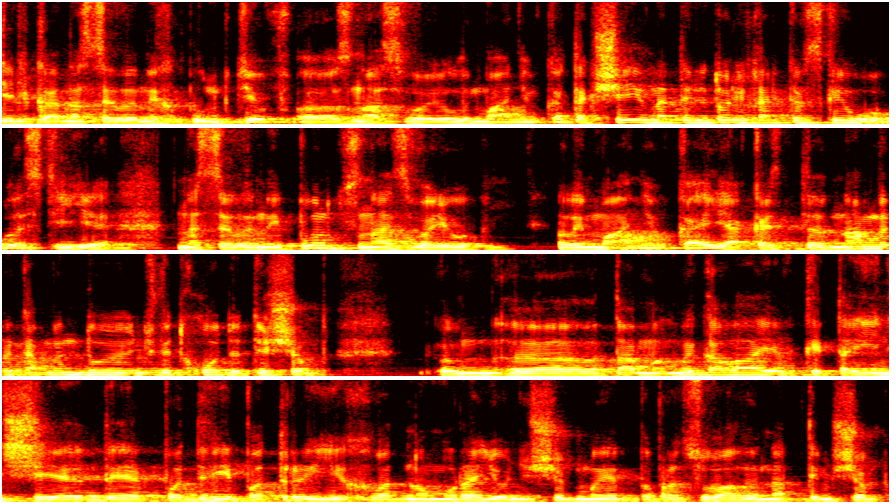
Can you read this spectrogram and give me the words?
кілька населених пунктів е, з назвою Лиманівка, так ще й на території Харківської області є населений пункт з назвою Лиманівка. Якось нам рекомендують відходити, щоб е, там Миколаївки та інші, де по дві, по три їх в одному районі, щоб ми працювали над тим, щоб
